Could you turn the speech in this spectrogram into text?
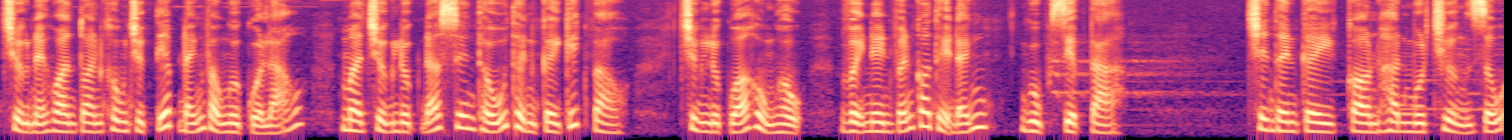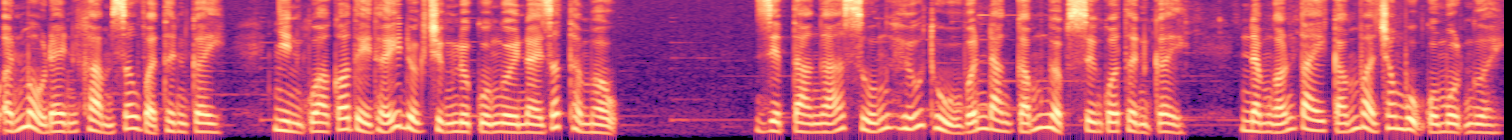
Trường này hoàn toàn không trực tiếp đánh vào ngực của lão, mà trường lực đã xuyên thấu thần cây kích vào. Trường lực quá hùng hậu, vậy nên vẫn có thể đánh gục Diệp Tà. Trên thân cây còn hẳn một trường dấu ấn màu đen khảm sâu vào thân cây. Nhìn qua có thể thấy được trường lực của người này rất thầm hậu. Diệp tà ngã xuống hữu thủ vẫn đang cắm ngập xuyên qua thân cây, nằm ngón tay cắm vào trong bụng của một người.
